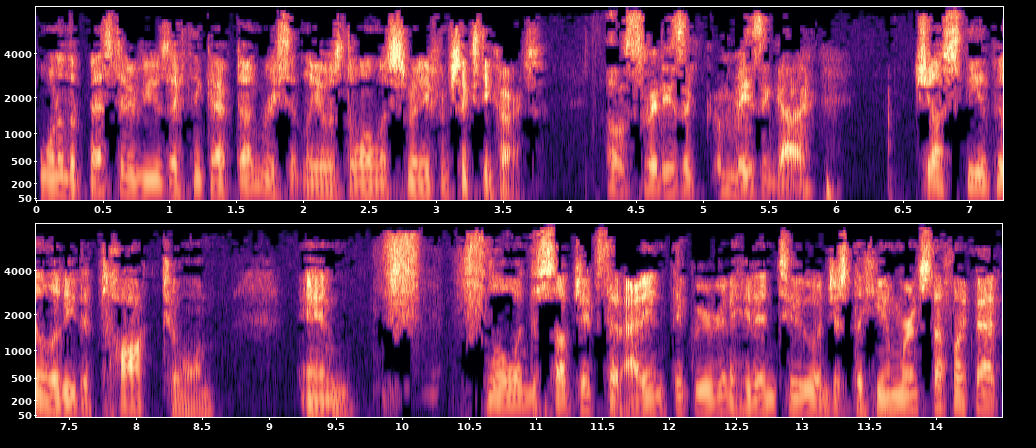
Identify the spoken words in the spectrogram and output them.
one of the best interviews I think I've done recently was the one with Smitty from 60 Cards. Oh, Smitty's an amazing guy. Just the ability to talk to him and flow into subjects that I didn't think we were going to hit into and just the humor and stuff like that.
